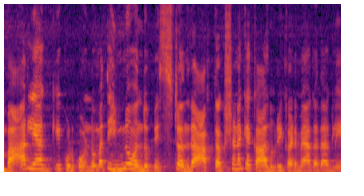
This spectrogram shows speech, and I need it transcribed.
ಬಾರ್ಲಿ ಅಕ್ಕಿ ಕುಡ್ಕೊಂಡು ಮತ್ತು ಇನ್ನೂ ಒಂದು ಬೆಸ್ಟ್ ಅಂದರೆ ಆಗ ತಕ್ಷಣಕ್ಕೆ ಕಾಲು ಉರಿ ಕಡಿಮೆ ಆಗೋದಾಗಲಿ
